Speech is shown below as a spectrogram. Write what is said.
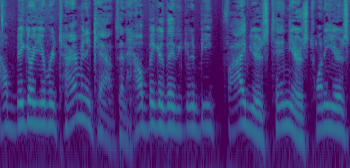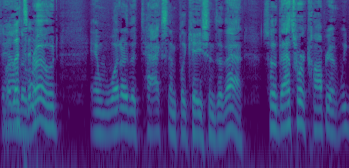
how big are your retirement accounts? And how big are they going to be five years, 10 years, 20 years down Well, the it. And what are the tax implications of that? So that's where comprehend. We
